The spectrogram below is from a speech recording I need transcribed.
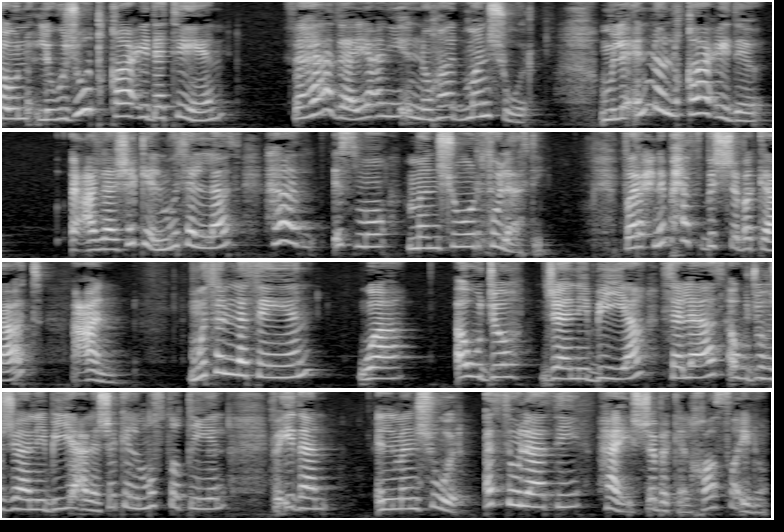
كون لوجود قاعدتين فهذا يعني إنه هذا منشور. ولأنه القاعدة على شكل مثلث هذا اسمه منشور ثلاثي. فرح نبحث بالشبكات عن مثلثين وأوجه جانبية ثلاث أوجه جانبية على شكل مستطيل. فإذا المنشور الثلاثي. هاي الشبكة الخاصة له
